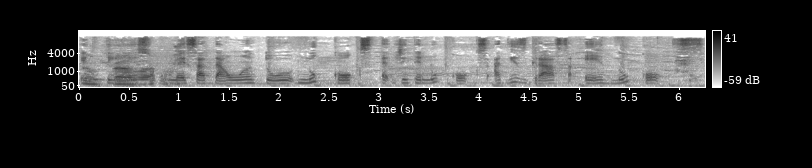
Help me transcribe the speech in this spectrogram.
É tenso, começa a dar uma dor no cox. É, gente, é no cox. A desgraça é no cox.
